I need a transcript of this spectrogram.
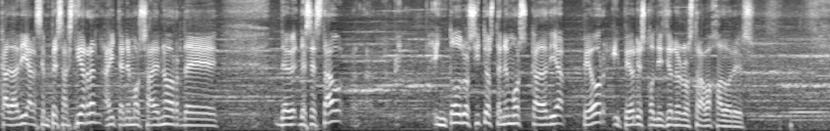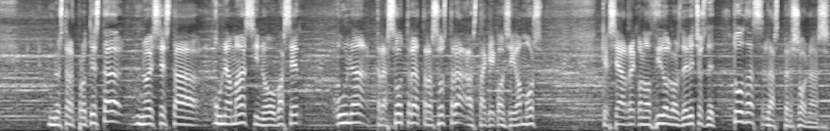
cada día las empresas cierran, ahí tenemos a Enor de, de, en todos los sitios tenemos cada día peor y peores condiciones los trabajadores. Nuestra protesta no es esta una más, sino va a ser una tras otra, tras otra, hasta que consigamos que sean reconocidos los derechos de todas las personas.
